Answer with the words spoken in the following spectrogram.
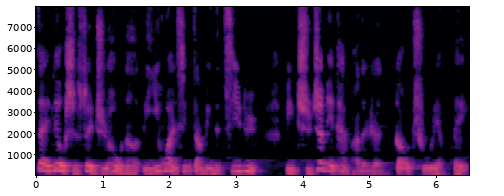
在六十岁之后呢，罹患心脏病的几率比持正面看法的人高出两倍。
